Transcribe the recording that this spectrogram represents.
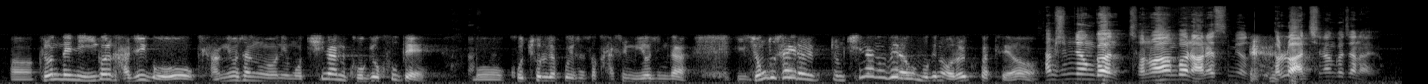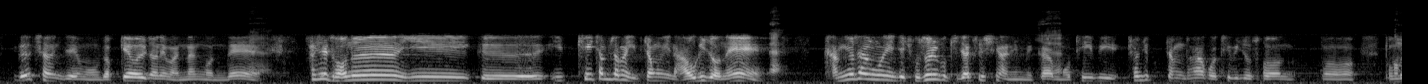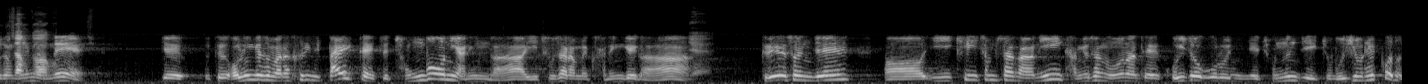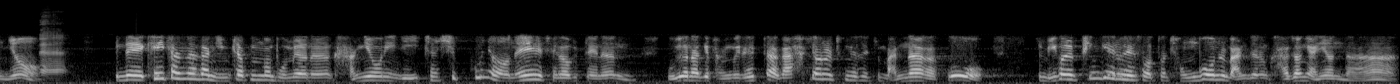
어 그런데 이제 이걸 가지고 강효상 의원이 뭐 친한 고교 후배 뭐 고초를 겪고 있어서 가슴이 미어진다. 이 정도 사이를 좀 친한 후배라고 보기는 어려울 것 같아요. 30년간 전화 한 번 안 했으면 별로 안 친한 거잖아요. 그렇죠. 이제 뭐 몇 개월 전에 만난 건데 네. 사실 저는 이그 이 K 참사관 입장문이 나오기 전에 네. 강효상 의원이 이제 조선일보 기자 출신 아닙니까? 네. 뭐 TV 편집국장도 하고 TV조선 어 본부장도 본부장도 했는데 이게 그 언론계에서 말하는 흔히 빨대, 그 정보원이 아닌가 이 두 사람의 관계가 예. 그래서 이제 어, 이 K 참사관이 강효상 의원한테 고의적으로 이제 줬는지 좀 의심을 했거든요. 네. 근데 K 참사관 임자분만 보면은 강 의원이 이제 2019년에 제가 볼 때는 우연하게 방미를 했다가 학연을 통해서 좀 만나갖고 좀 이걸 핑계로 해서 어떤 정보원을 만드는 과정이 아니었나.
